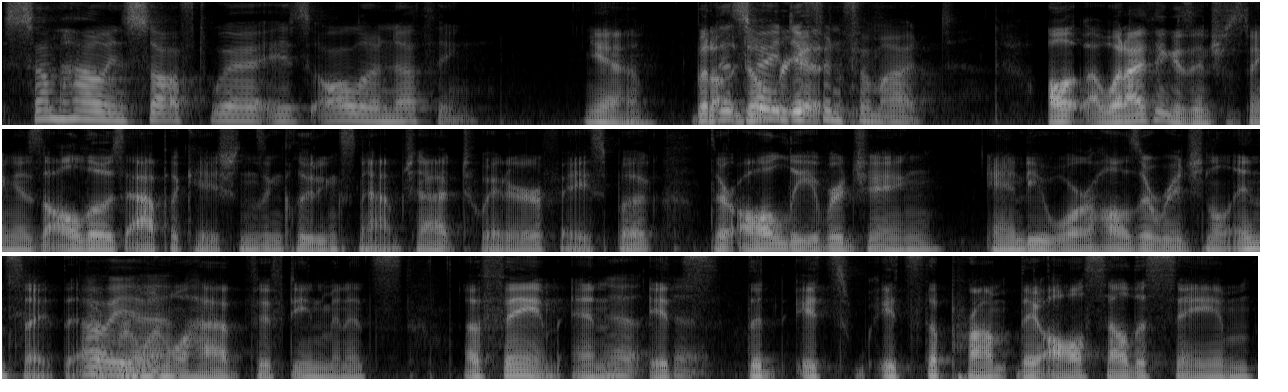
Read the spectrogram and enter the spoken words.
somehow in software it's all or nothing. yeah, but That's very forget, different from art. all, what I think is interesting is all those applications, including Snapchat, Twitter, Facebook, they're all leveraging Andy Warhol's original insight that Oh, everyone yeah. will have 15 minutes of fame, and Yeah, it's the it's it's the prompt. They all sell the same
